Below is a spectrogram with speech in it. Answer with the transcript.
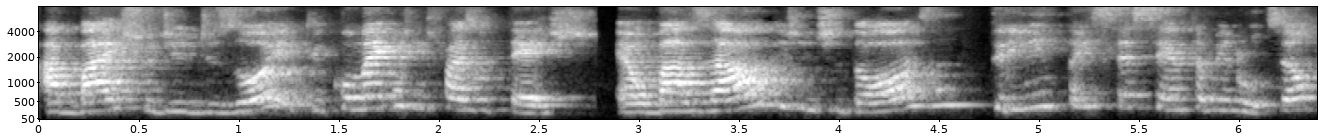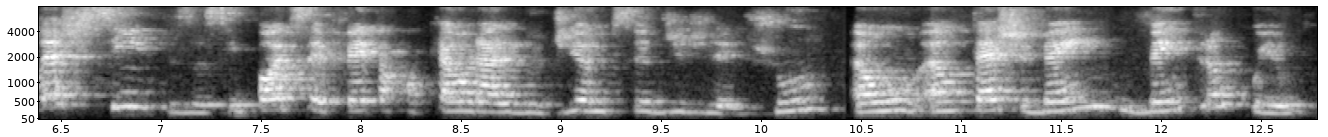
abaixo de 18. E como é que a gente faz o teste? É o basal que a gente dosa, 30 e 60 minutos. É um teste simples, assim, pode ser feito a qualquer horário do dia, não precisa de jejum. É um, é um teste bem, bem tranquilo.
